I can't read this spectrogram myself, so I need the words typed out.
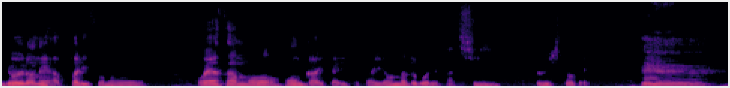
いろいろね、やっぱりその、親さんも本書いたりとか、いろんなところで発信する人で、えー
